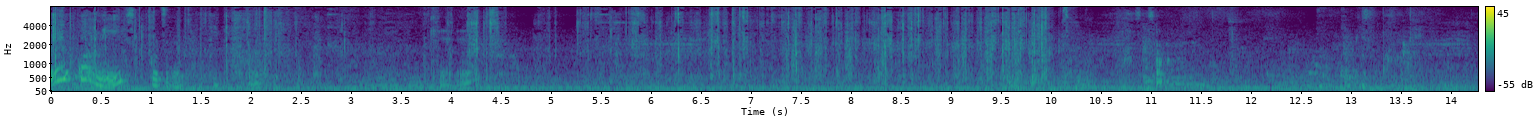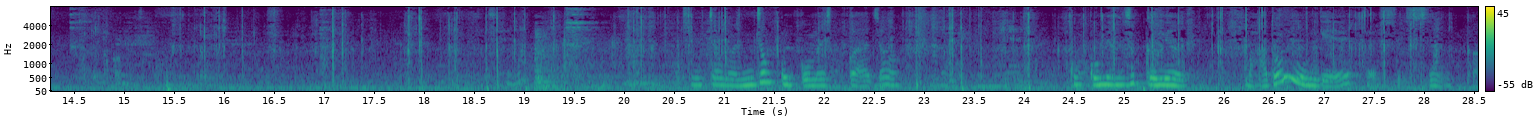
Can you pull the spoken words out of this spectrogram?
꼼꼼히 섞어주면 됩니다. 이렇게 진짜 완전 꼼꼼히 섞어야죠. 꼼꼼히 안 섞으면 맛없는 게 될 수 있으니까.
